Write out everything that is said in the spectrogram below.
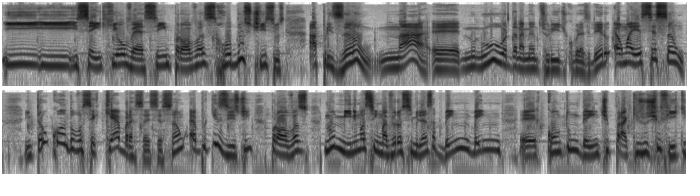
e, e- e sem que houvessem provas robustíssimas. A prisão na, é, no, no ordenamento jurídico brasileiro é uma exceção. Então, quando você quebra essa exceção, é porque existem provas, no mínimo, assim, uma verossimilhança bem, bem é, contundente para que justifique,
